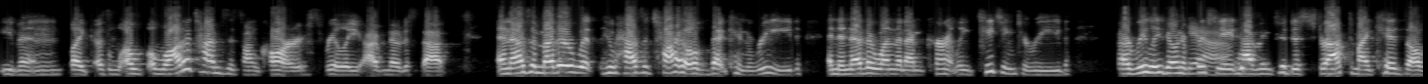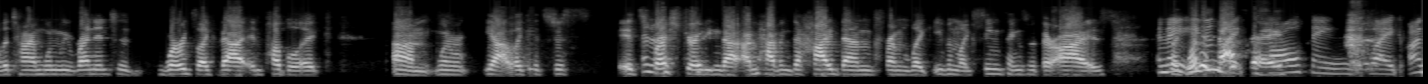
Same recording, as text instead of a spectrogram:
even like a, a, lot of times it's on cars really i've noticed that. And as a mother with who has a child that can read and another one that i'm currently teaching to read i really don't Yeah. appreciate having to distract my kids all the time when we run into words like that in public um when we're- yeah like it's just it's And I- frustrating that i'm having to hide them from like even like seeing things with their eyes And Like, they what even like say? call things like on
